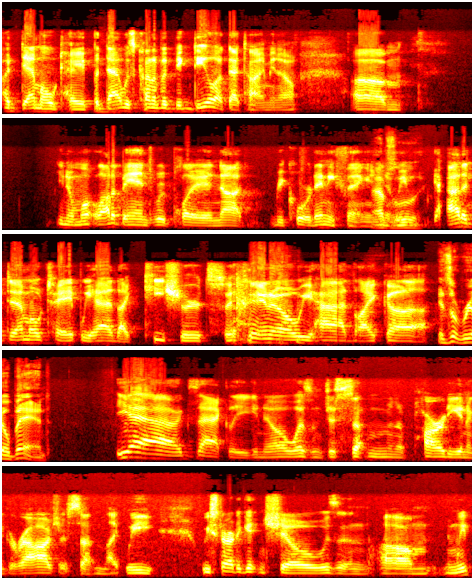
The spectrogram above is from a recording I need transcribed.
a demo tape, but that was kind of a big deal at that time, you know. Um, you know, a lot of bands would play and not record anything. You know, Absolutely. we had a demo tape. We had like T-shirts. You know, we had like uh, It's a real band. Yeah, exactly. You know, it wasn't just something in a party in a garage or something. Like we we started getting shows and um and we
